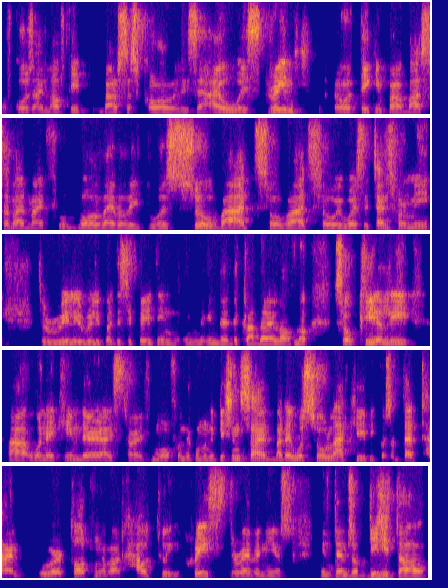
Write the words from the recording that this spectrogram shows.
Of course, I loved it. Barca school is, uh, I always dreamed of taking part of Barca, but my football level, it was so bad, so bad. So it was a chance for me to really, really participate in, in, in the, the club that I love. No? So clearly, uh, when I came there, I started more from the communication side, but I was so lucky because at that time we were talking about how to increase the revenues in terms of digital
